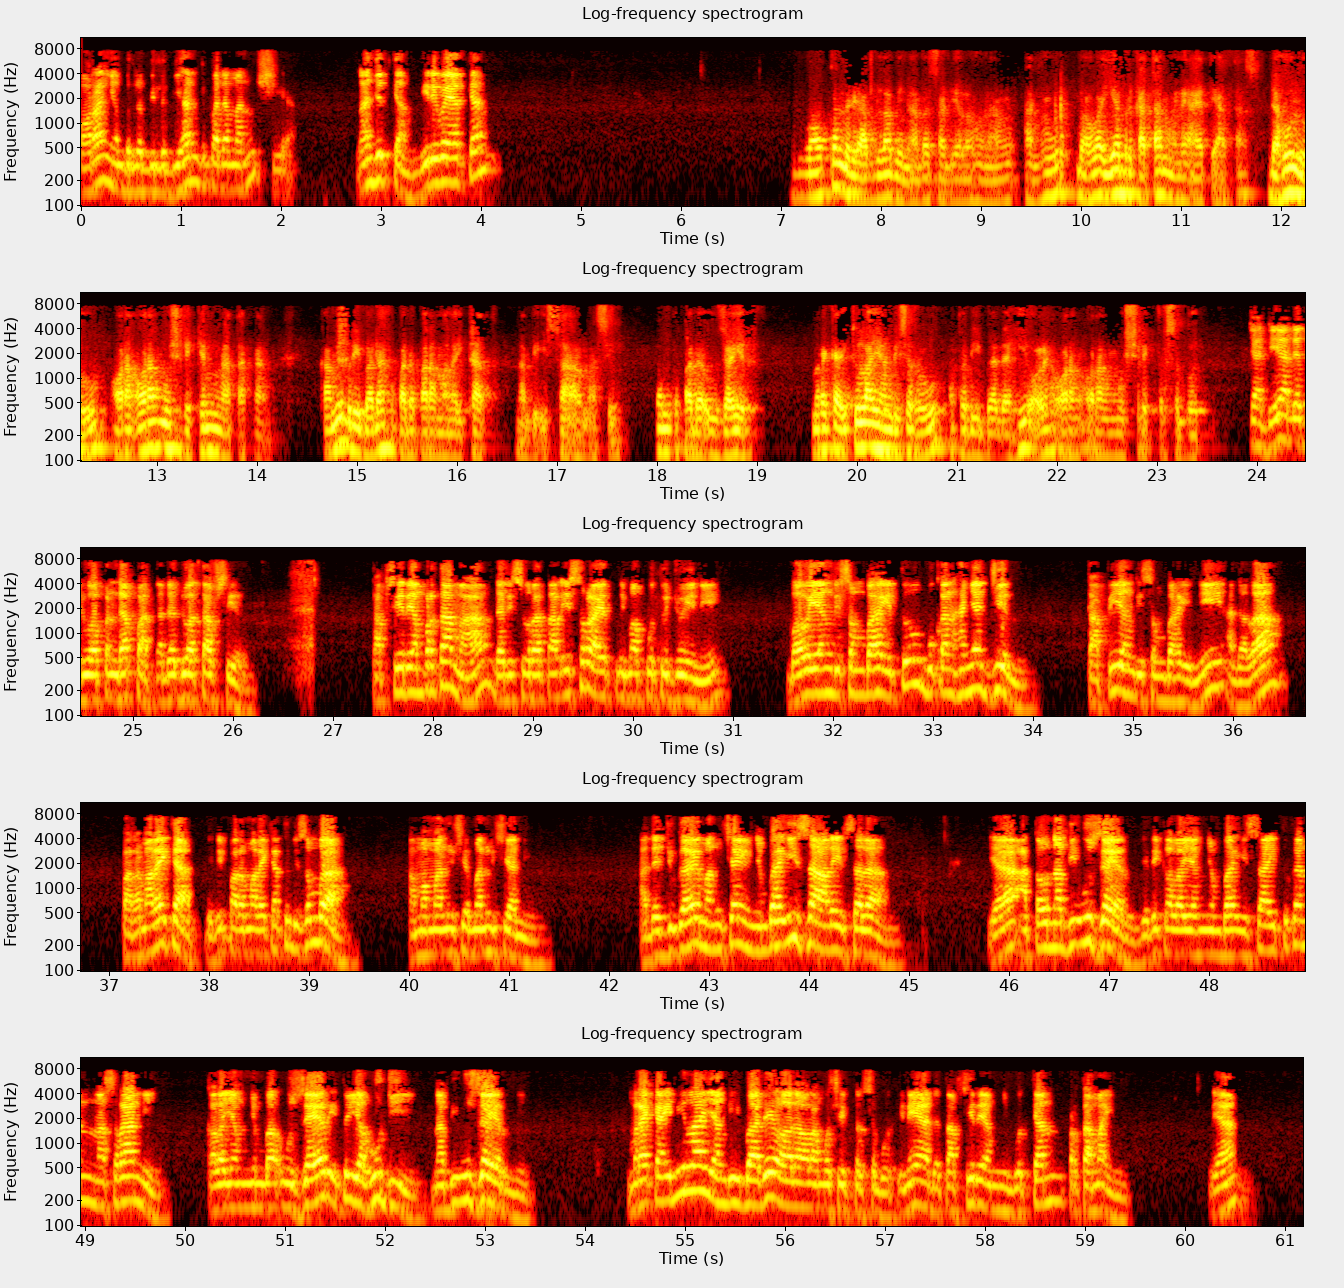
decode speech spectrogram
orang yang berlebih-lebihan kepada manusia. Lanjutkan, diriwayatkan. Diriwayatkan dari Abdullah bin Abbas radhiyallahu anhu bahwa ia berkata mengenai ayat di atas. Dahulu orang-orang musyrikin mengatakan, kami beribadah kepada para malaikat, Nabi Isa al-Masih, dan kepada Uzair. Mereka itulah yang diseru atau diibadahi oleh orang-orang musyrik tersebut. Jadi ada dua pendapat, ada dua tafsir. Tafsir yang pertama dari surat Al-Isra ayat 57 ini bahwa yang disembah itu bukan hanya jin, tapi yang disembah ini adalah para malaikat. Jadi para malaikat itu disembah sama manusia-manusia nih. Ada juga yang manusia yang menyembah Isa alaihissalam. Ya, atau Nabi Uzair. Jadi kalau yang menyembah Isa itu kan Nasrani. Kalau yang menyembah Uzair itu Yahudi, Nabi Uzair nih. Mereka inilah yang diibadai oleh orang musyrik tersebut. Ini ada tafsir yang menyebutkan pertama ini. Ya.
